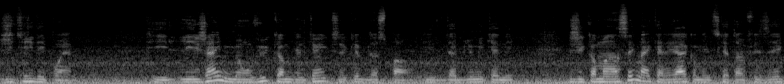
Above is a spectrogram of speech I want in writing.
J'écris des poèmes. Puis les gens, ils m'ont vu comme quelqu'un qui s'occupe de sport et de la biomécanique. J'ai commencé ma carrière comme éducateur physique,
